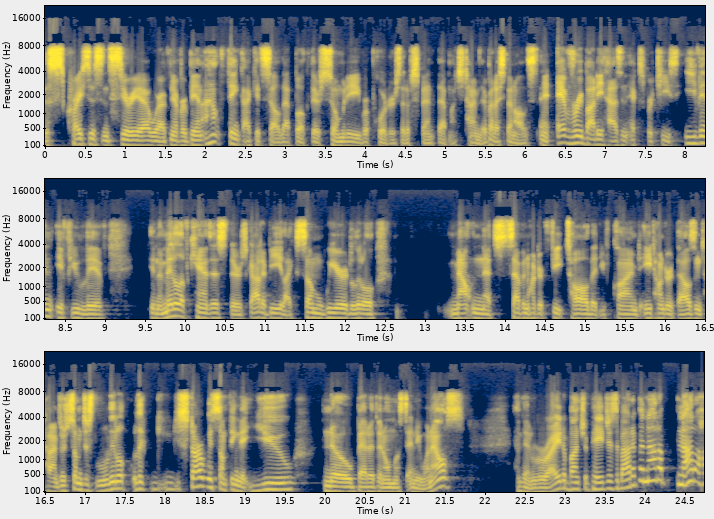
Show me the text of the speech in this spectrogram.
this crisis in Syria where I've never been, I don't think I could sell that book. There's so many reporters that have spent that much time there, but I spent all this. And everybody has an expertise, even if you live in the middle of Kansas. There's got to be like some weird little mountain that's 700 feet tall that you've climbed 800,000 times. There's some just little, like, you start with something that you know better than almost anyone else, and then write a bunch of pages about it, but not a not a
